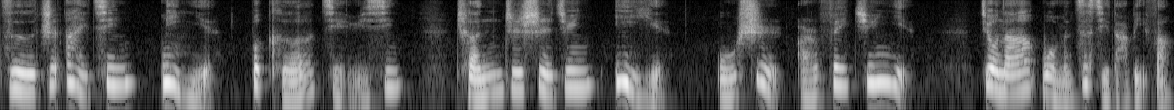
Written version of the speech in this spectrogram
子之爱亲，命也，不可解于心；臣之事君，义也，无事而非君也。就拿我们自己打比方，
